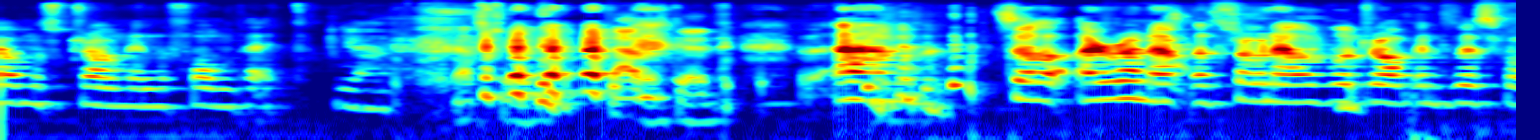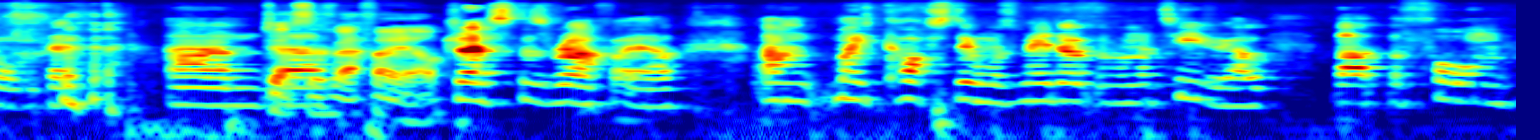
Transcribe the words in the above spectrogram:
almost drowned in the foam pit. Yeah. That's true. that was good. Um, so I run up and throw an elbow drop into this foam pit, and dressed uh, as Raphael. dressed as Raphael. Um, my costume was made out of a material that the foam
